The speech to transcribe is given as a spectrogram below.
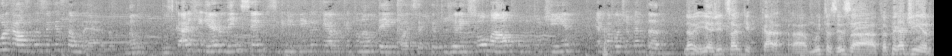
por causa dessa questão, né? Não, buscar dinheiro nem sempre significa que é porque tu não tem, pode ser porque tu gerenciou mal o que tu tinha e acabou te apertando. Não, e a gente sabe que, cara, ah, muitas vezes ah, tu vai pegar dinheiro.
